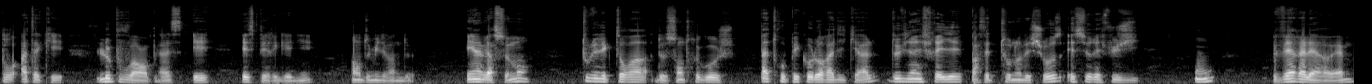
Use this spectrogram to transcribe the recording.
pour attaquer le pouvoir en place et espérer gagner en 2022. Et inversement, tout l'électorat de centre-gauche pas trop écolo-radical devient effrayé par cette tournure des choses et se réfugie ou vers LREM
